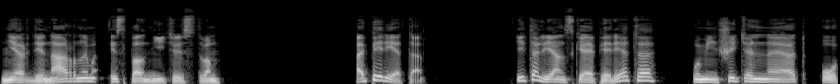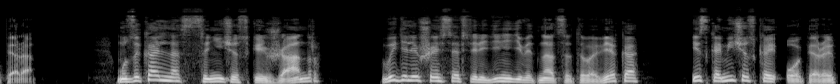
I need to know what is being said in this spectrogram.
неординарным исполнительством. Оперета. Итальянская оперета – уменьшительная от опера. Музыкально-сценический жанр, выделившийся в середине XIX века из комической оперы,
